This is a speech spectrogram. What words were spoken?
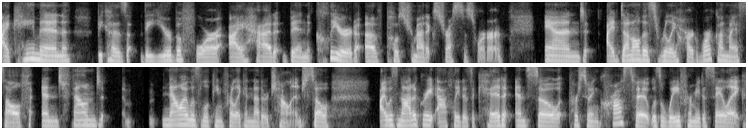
I came in because the year before I had been cleared of post traumatic stress disorder. And I'd done all this really hard work on myself and found um, now I was looking for like another challenge. So I was not a great athlete as a kid. And so pursuing CrossFit was a way for me to say, like,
